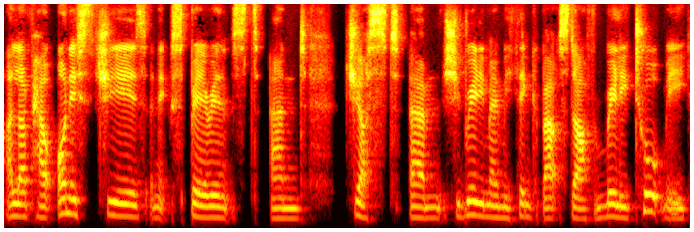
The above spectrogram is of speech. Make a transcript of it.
I love how honest she is and experienced and just um, she really made me think about stuff and really taught me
